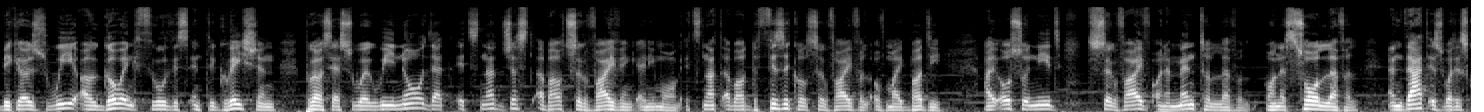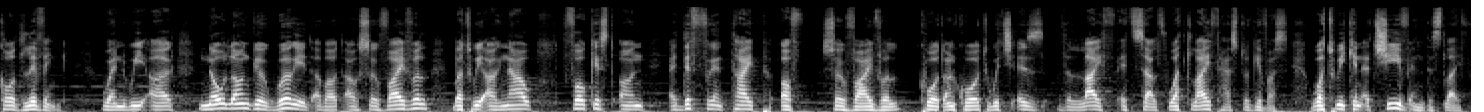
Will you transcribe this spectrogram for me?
because we are going through this integration process where we know that it's not just about surviving anymore. It's not about the physical survival of my body. I also need to survive on a mental level, on a soul level. And that is what is called living when we are no longer worried about our survival, but we are now focused on a different type of survival, quote unquote, which is the life itself, what life has to give us, what we can achieve in this life.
